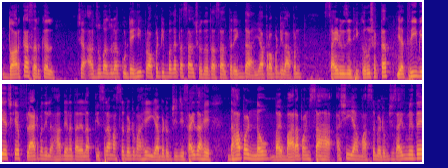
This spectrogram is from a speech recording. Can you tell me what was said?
द्वारका सर्कलच्या आजूबाजूला कुठेही प्रॉपर्टी बघत असाल शोधत असाल तर एकदा या प्रॉपर्टीला आपण साईड व्हिजिट ही करू शकतात. या थ्री बी एच के फ्लॅटमधील हा देण्यात आलेला तिसरा मास्टर बेडरूम आहे. या बेडरूमची जी साईज आहे दहा पॉईंट नऊ बाय बारा पॉईंट सहा अशी या मास्टर बेडरूमची साईज मिळते.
